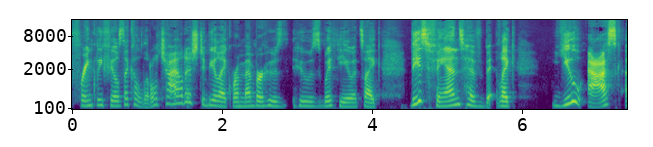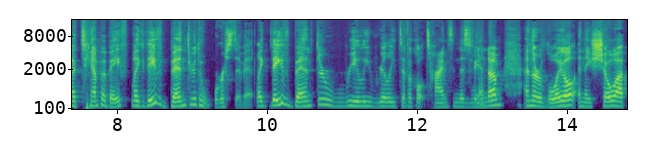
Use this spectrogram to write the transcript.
frankly feels like a little childish to be like, remember who's who's with you. It's like these fans have been like you ask a Tampa Bay, like they've been through the worst of it. Like they've been through really, really difficult times in this mm-hmm. fandom and they're loyal and they show up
